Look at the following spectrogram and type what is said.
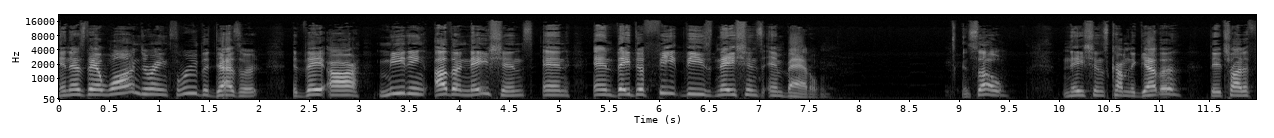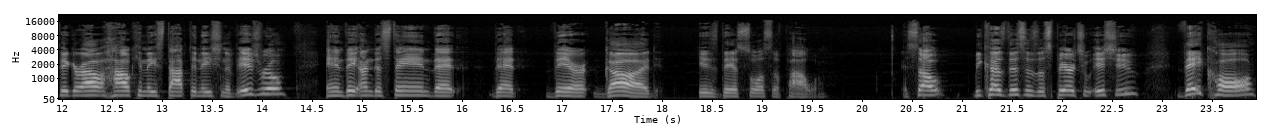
And as they're wandering through the desert, they are meeting other nations and and they defeat these nations in battle. And so, nations come together, they try to figure out how can they stop the nation of Israel, and they understand that that their God is their source of power. So, because this is a spiritual issue, they call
